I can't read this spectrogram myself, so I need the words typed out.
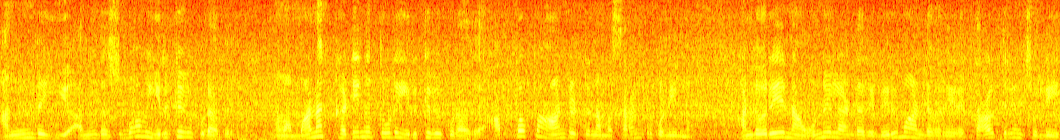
அந்த இ- அந்த சுபாவம் இருக்கவே கூடாது. நம்ம மன கடினத்தோடு இருக்கவே கூடாது. அப்பப்போ ஆண்டுகிட்ட நம்ம சரண்டர் பண்ணிடணும். ஆண்டவரே நான் ஒன்றும் இல்லை ஆண்டவரே வெறுமா ஆண்டவரே தாழ்த்துறேன்னு சொல்லி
